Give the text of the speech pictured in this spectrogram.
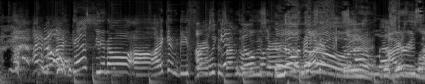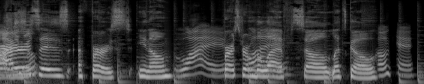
I know. I guess you know. Uh, I can be first because can I'm the loser. the- No, no, no. Yeah, IRyS, is last. IRyS is first. You know, Why? first from the left. So let's go. Okay. Okay.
